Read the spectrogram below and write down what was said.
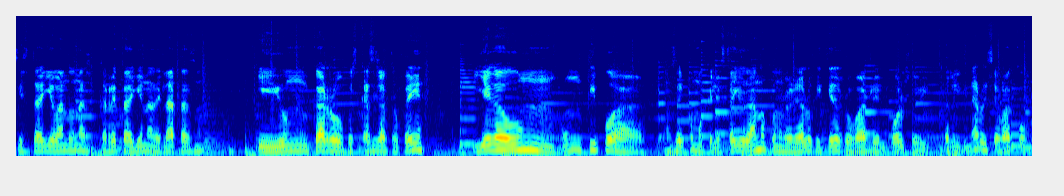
que está llevando una carreta llena de latas, ¿no? Y un carro pues casi la atropella. Y llega un, un tipo a, hacer como que le está ayudando, cuando en realidad lo que quiere es robarle el bolso y quitarle el dinero y se va con,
